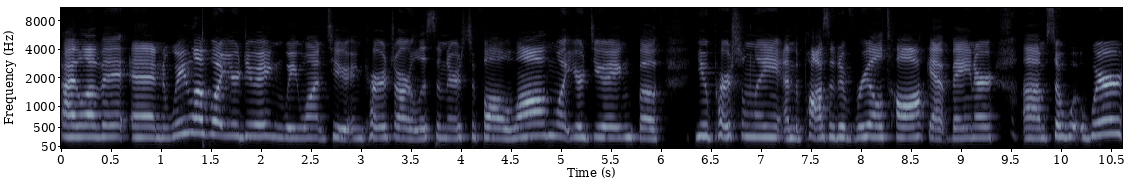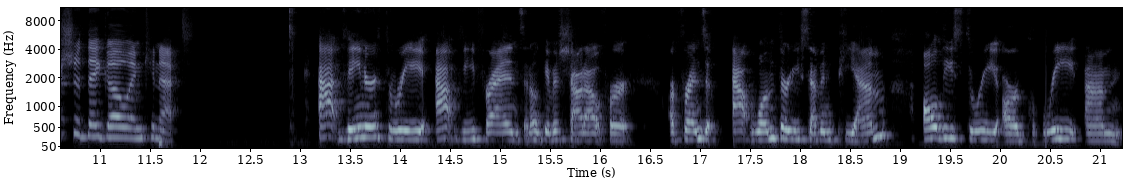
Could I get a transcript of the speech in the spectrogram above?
I love it. And we love what you're doing. We want to encourage our listeners to follow along what you're doing, both you personally and the positive real talk at Vayner. Um, so, w- where should they go and connect? At Vayner3, at VeeFriends, and I'll give a shout out for our friends at, at 1.37 p.m. All these three are great um,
